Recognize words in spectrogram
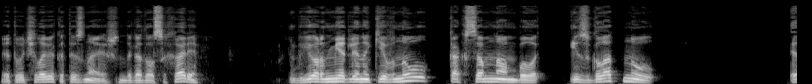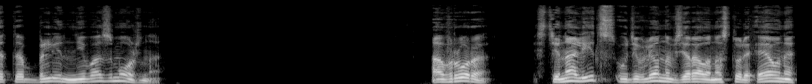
«Этого человека ты знаешь», — догадался Хари. Бьорн медленно кивнул, как сам нам было, и сглотнул. Это, блин, невозможно. Аврора, стена лиц, удивленно взирала на столе Эоны.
